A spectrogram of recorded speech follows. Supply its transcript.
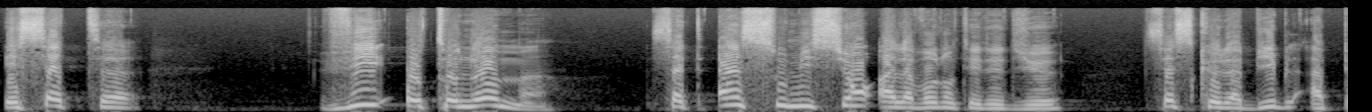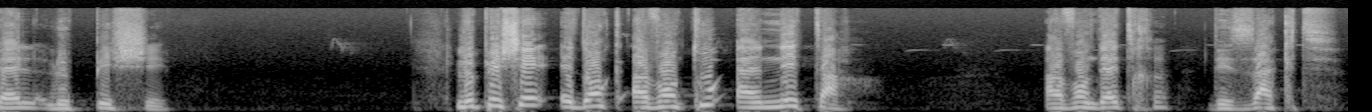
Et cette vie autonome, cette insoumission à la volonté de Dieu, c'est ce que la Bible appelle le péché. Le péché est donc avant tout un état, avant d'être des actes.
